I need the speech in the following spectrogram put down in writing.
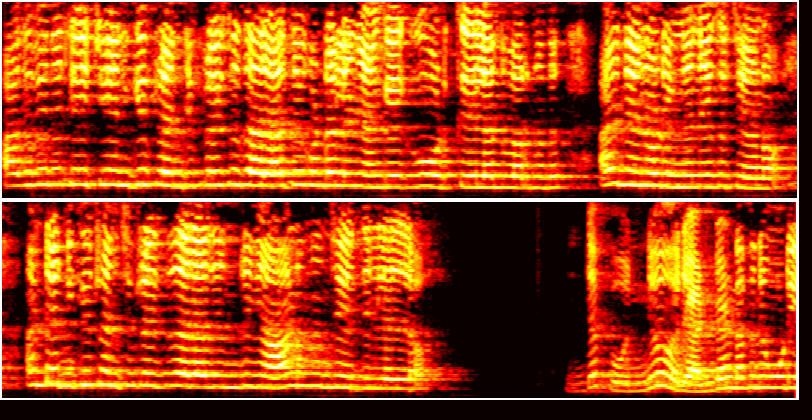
അത് പിന്നെ ചേച്ചി എനിക്ക് ഫ്രഞ്ച് ഫ്രൈസ് തരാത്തത് കൊണ്ടല്ലേ ഞാൻ കേക്ക് കൊടുക്കില്ല എന്ന് പറഞ്ഞത്? അത് എന്നോട് ഇങ്ങനെയൊക്കെ ചെയ്യണോ? അണ്ട് എനിക്ക് ഫ്രഞ്ച് ഫ്രൈസ് തരാതെ ഞാനൊന്നും ചെയ്തില്ലല്ലോ. എന്റെ പൊന്നു രണ്ടെണ്ണത്തിനും കൂടി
